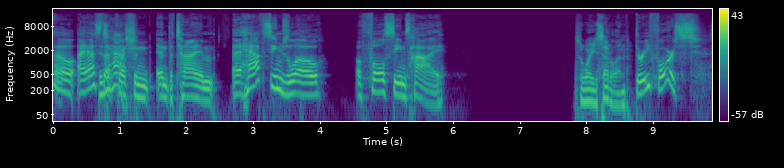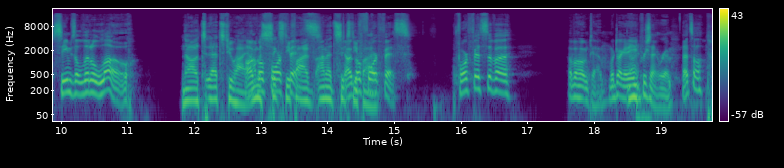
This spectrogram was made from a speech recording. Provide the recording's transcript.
Well, I asked It's that question at the time. A half seems low, a full seems high. So where are you settling? Three fourths seems a little low. No, it's, that's too high. I'll I'm go at 65. fifths. I'm at 65. I'll go four fifths. Four fifths of a of a hometown. We're talking eighty percent rim. That's all.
